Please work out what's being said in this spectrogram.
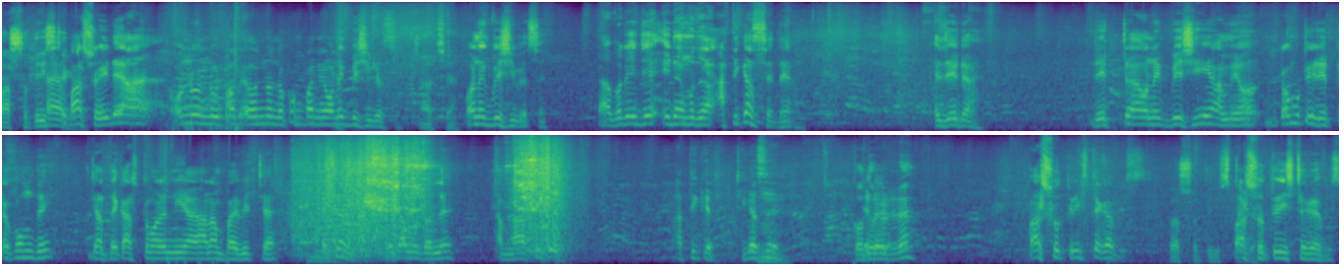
পাঁচশো তিরিশ হ্যাঁ টাকা। পাঁচশো এটা অন্য অন্য অন্য অন্য কোম্পানি অনেক বেশি গেছে আচ্ছা। অনেক বেশি বেছে। তারপরে এই যে এটার মধ্যে আতিক আছে দেন। এই যে এটা রেটটা অনেক বেশি আমি মোটামুটি রেটটা কম দেই যাতে কাস্টমার নিয়ে আরাম পায় বিচ্ছা দেখছেন? এই কাপড়টা হলে আপনার আতিকের আতিকের ঠিক আছে? কত রেট এটা? পাঁচশো তিরিশ টাকা পিস পাঁচশো তিরিশ পাঁচশো তিরিশ টাকা পিস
